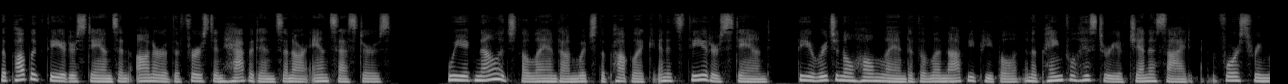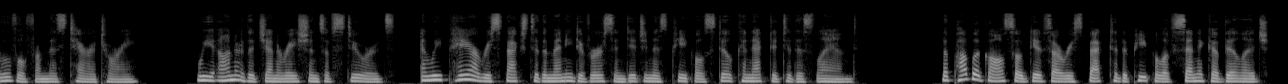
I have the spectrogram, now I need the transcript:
The Public Theater stands in honor of the first inhabitants and our ancestors. We acknowledge the land on which the public and its theaters stand, the original homeland of the Lenape people and the painful history of genocide and forced removal from this territory. We honor the generations of stewards, and we pay our respects to the many diverse indigenous peoples still connected to this land. The public also gives our respect to the people of Seneca Village,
